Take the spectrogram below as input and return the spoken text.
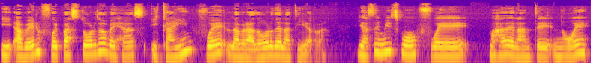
y Abel fue pastor de ovejas y Caín fue labrador de la tierra. Y asimismo fue más adelante Noé,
